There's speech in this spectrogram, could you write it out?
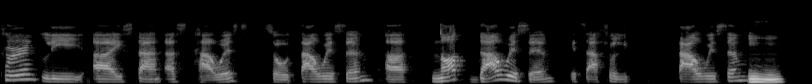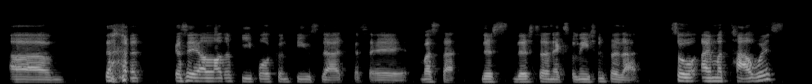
currently I stand as Taoist. So Taoism, uh, not Taoism, it's actually Taoism. Mhm. Um, that, kasi a lot of people confuse that kasi basta, there's, there's an explanation for that. So I'm a Taoist,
